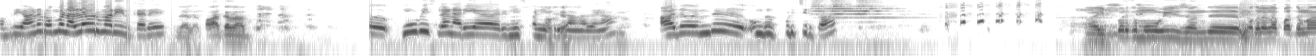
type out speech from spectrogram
அப்படி ஆனா ரொம்ப நல்லவர் மாதிரி இருக்காரு. இல்லை இல்லை பார்க்க தான் மூவிஸ்லாம் நிறைய ரிலீஸ் பண்ணிட்டு. இருக்காங்க இல்லைனா அது வந்து உங்களுக்கு பிடிச்சிருக்கா? இப்போ இருக்க மூவிஸ் வந்து முதல்லலாம் பார்த்தோம்னா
